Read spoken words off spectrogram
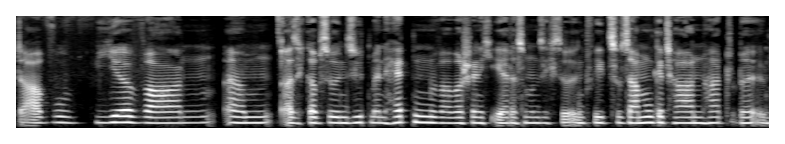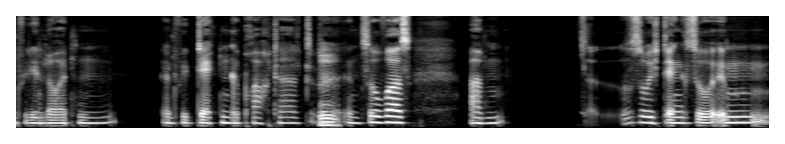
da, wo wir waren. Ähm, also ich glaube, so in Südmanhattan war wahrscheinlich eher, dass man sich so irgendwie zusammengetan hat oder irgendwie den Leuten irgendwie Decken gebracht hat oder mhm. irgend sowas. Ähm, so, ich denke, so im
